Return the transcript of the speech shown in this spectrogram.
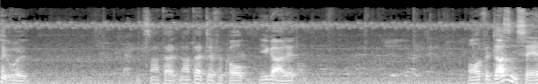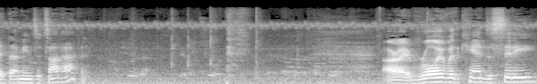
Hollywood. It's not that not that difficult. You got it. Well, if it doesn't say it, that means it's not happening. All right, Roy with Kansas City.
